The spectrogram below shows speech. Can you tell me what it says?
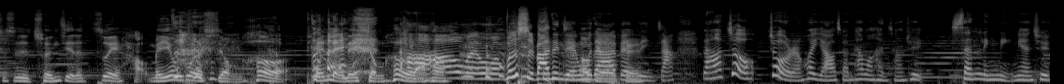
就是纯洁的最好，没用过的雄厚，天雷的雄厚好然后好，我们我们不是十八禁节目，大家不要紧张。然后就有就有人会谣传，他们很常去森林里面去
